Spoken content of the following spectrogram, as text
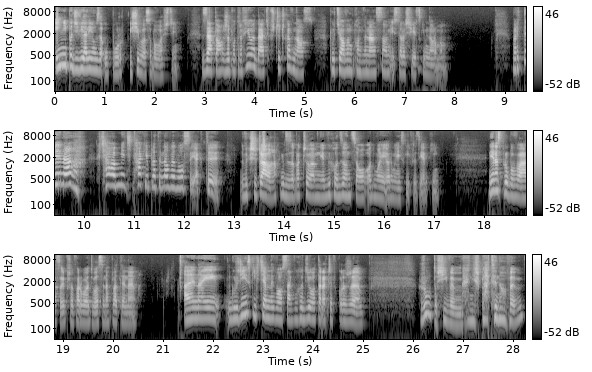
Inni podziwiali ją za upór i siłę osobowości. Za to, że potrafiła dać pszczyczkę w nos płciowym konwenansom i staroświeckim normom. Martyna, Chciałam mieć takie platynowe włosy jak ty, wykrzyczała, gdy zobaczyła mnie wychodzącą od mojej ormiańskiej fryzjerki. Nieraz próbowała sobie przefarbować włosy na platynę, ale na jej gruzińskich ciemnych włosach wychodziło to raczej w kolorze żółto-siwym niż platynowym,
